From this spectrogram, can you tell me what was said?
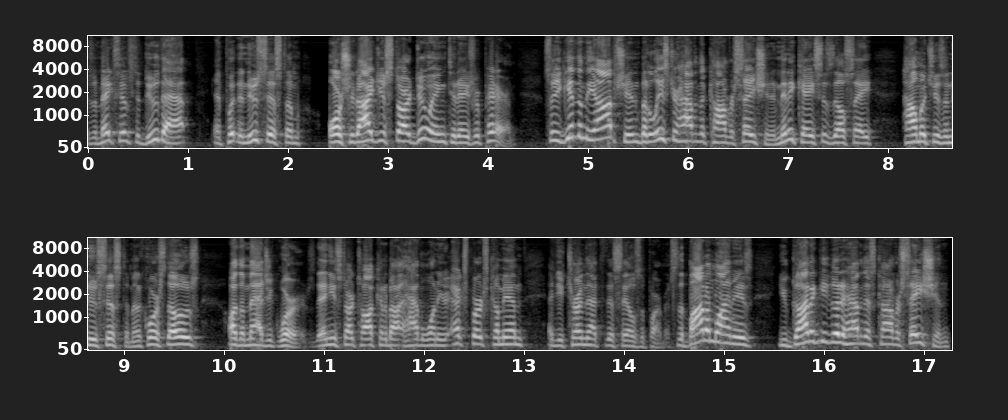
Does it make sense to do that and put in a new system, or should I just start doing today's repair? So you give them the option, but at least you're having the conversation. In many cases, they'll say, How much is a new system? And of course, those are the magic words. Then you start talking about having one of your experts come in and you turn that to the sales department. So the bottom line is you got to get good at having this conversation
